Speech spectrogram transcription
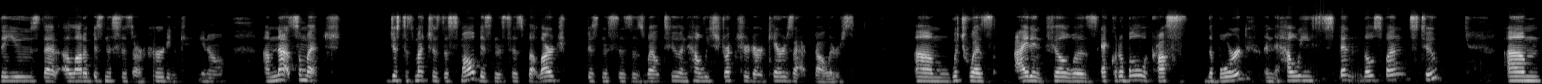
they use that a lot of businesses are hurting you know. Um, not so much just as much as the small businesses but large businesses as well too and how we structured our cares act dollars um, which was i didn't feel was equitable across the board and how we spent those funds too. Um,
